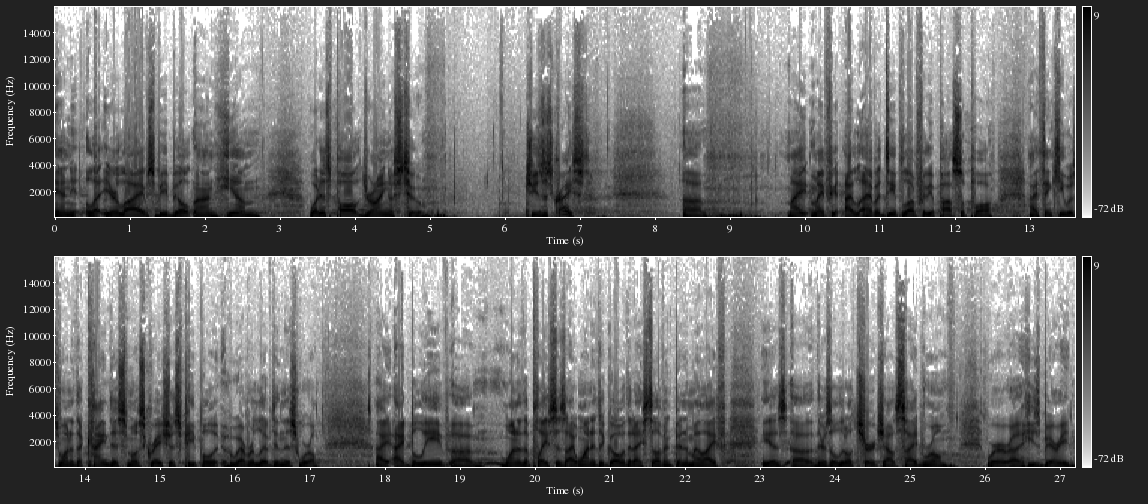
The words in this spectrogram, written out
and let your lives be built on him. What is Paul drawing us to? Jesus Christ. Uh, My, my, I have a deep love for the Apostle Paul. I think he was one of the kindest, most gracious people who ever lived in this world. I, I believe uh, one of the places I wanted to go that I still haven't been in my life is uh, there's a little church outside Rome where uh, he's buried.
